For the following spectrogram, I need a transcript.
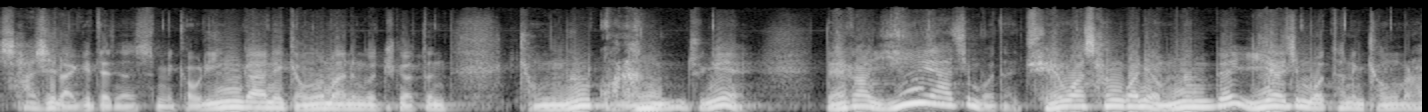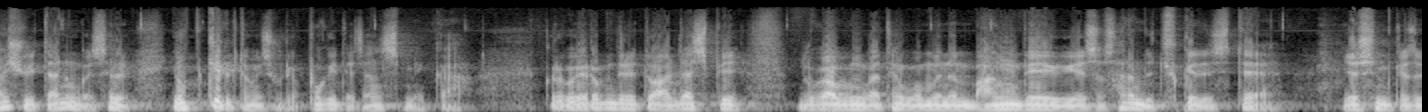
사실을 알게 되지 않습니까? 우리 인간이 경험하는 것 중에 어떤 겪는 고난 중에 내가 이해하지 못하는 죄와 상관이 없는데 이해하지 못하는 경험을 할 수 있다는 것을 욥기를 통해서 우리가 보게 되지 않습니까? 그리고 여러분들이 또 알다시피 누가복음 같은 거 보면은 망대에 의해서 사람들 죽게 됐을 때 예수님께서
